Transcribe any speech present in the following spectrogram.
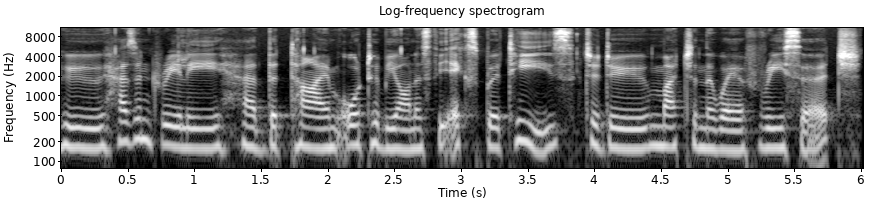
who hasn't really had the time or, to be honest, the expertise to do much in the way of research,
